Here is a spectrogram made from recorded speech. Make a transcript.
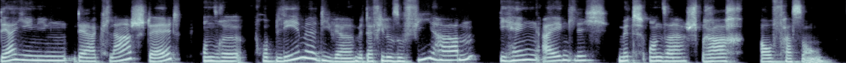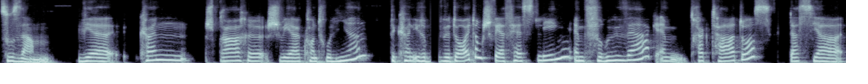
derjenigen, der klarstellt, unsere Probleme, die wir mit der Philosophie haben, die hängen eigentlich mit unserer Sprach Auffassung zusammen. Wir können Sprache schwer kontrollieren. Wir können ihre Bedeutung schwer festlegen im Frühwerk, im Traktatus, das ja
